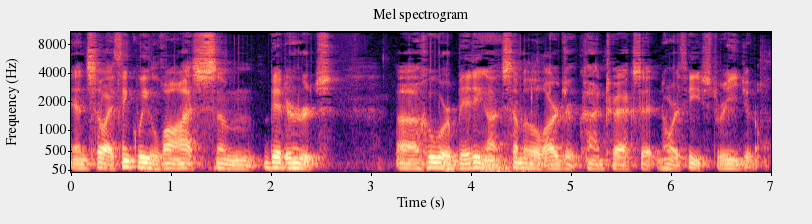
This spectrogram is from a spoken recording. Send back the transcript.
And so I think we lost some bidders uh, who were bidding on some of the larger contracts at Northeast Regional.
